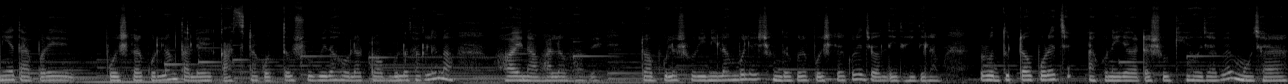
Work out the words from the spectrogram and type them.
নিয়ে তারপরে পরিষ্কার করলাম, তাহলে কাজটা করতেও সুবিধা হলো। টপগুলো থাকলে না, হয় না ভালোভাবে। টপগুলো সরিয়ে নিলাম বলে সুন্দর করে পরিষ্কার করে জল দিয়ে ধুয়ে দিলাম। রোদ্দুরটাও পড়েছে, এখন এই জায়গাটা শুকিয়ে হয়ে যাবে। মোছা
